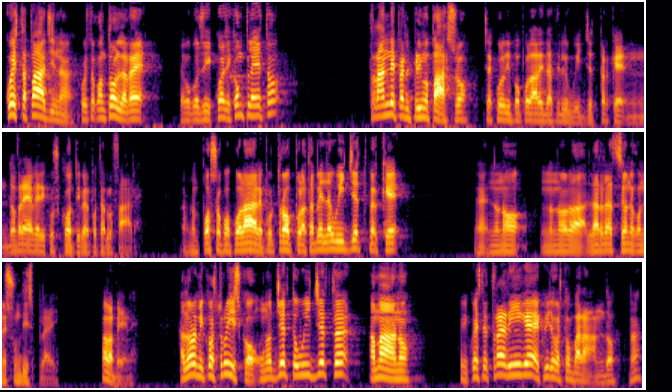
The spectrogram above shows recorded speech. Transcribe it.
Questa pagina, questo controller è, diciamo così, quasi completo, tranne per il primo passo, cioè quello di popolare i dati del widget, perché dovrei avere i cruscotti per poterlo fare. Non posso popolare purtroppo la tabella widget perché eh, non ho, non ho la, la relazione con nessun display ma va bene. Allora mi costruisco un oggetto widget a mano, quindi queste tre righe è qui dove sto barando. No?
